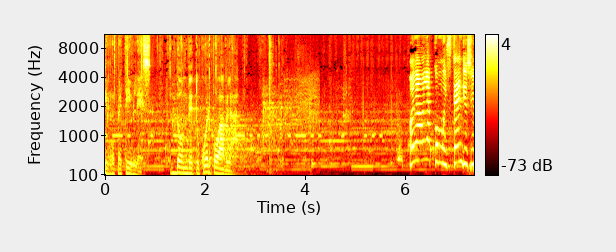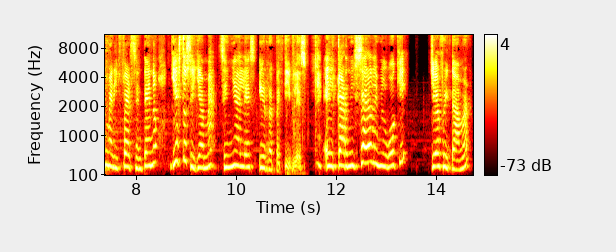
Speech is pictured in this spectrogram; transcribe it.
irrepetibles, donde tu cuerpo habla. Hola, hola, ¿cómo están? Yo soy Marifer Centeno y esto se llama Señales irrepetibles. El carnicero de Milwaukee Jeffrey Dahmer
